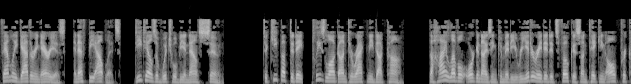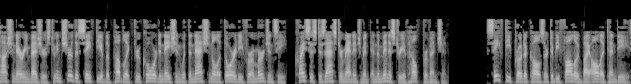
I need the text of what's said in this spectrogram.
family gathering areas, and FB outlets, details of which will be announced soon. To keep up to date, please log on to rakni.com. The high-level organizing committee reiterated its focus on taking all precautionary measures to ensure the safety of the public through coordination with the National Authority for Emergency, Crisis Disaster Management and the Ministry of Health Prevention. Safety protocols are to be followed by all attendees.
